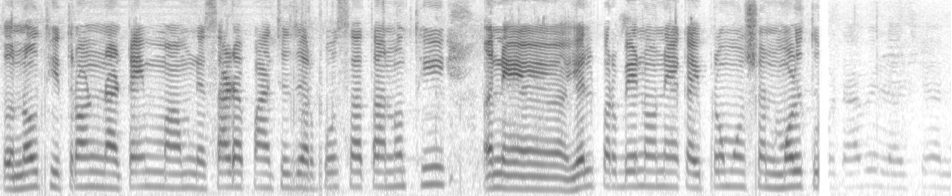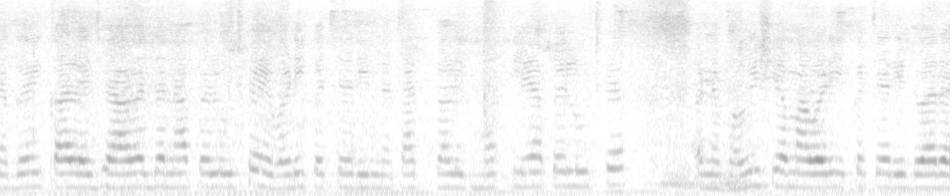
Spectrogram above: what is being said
તો નવથી ત્રણના ટાઈમમાં અમને સાડા પાંચ હજાર પોસાતા નથી અને હેલ્પર બહેનોને કાંઈ પ્રમોશન મળતું રિપોર્ટ આવેલા છે અને ગઈકાલે જે આવેદન આપેલું છે એ વડી કચેરીને તાત્કાલિક મોકલી આપેલું છે અને ભવિષ્યમાં વડી કચેરી દ્વારા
